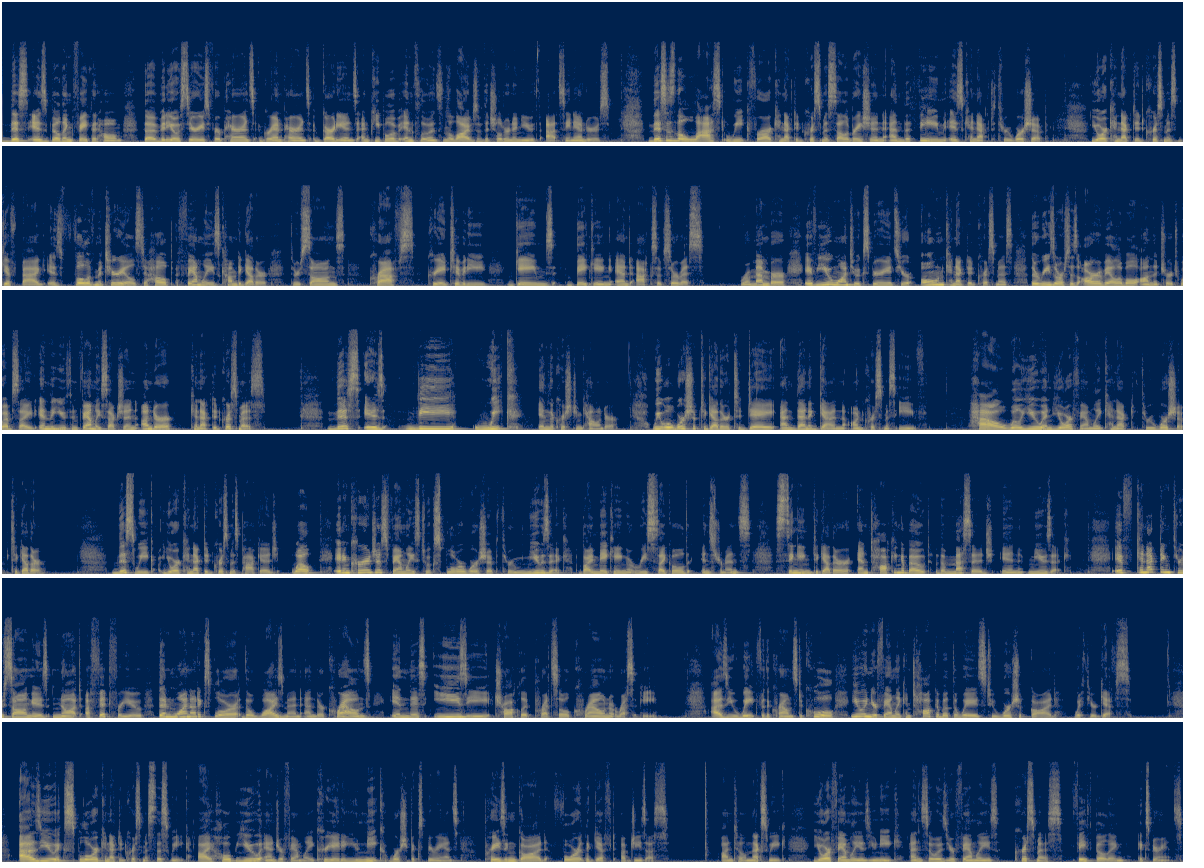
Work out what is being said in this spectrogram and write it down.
This is Building Faith at Home, the video series for parents, grandparents, guardians, and people of influence in the lives of the children and youth at St. Andrews. This is the last week for our Connected Christmas celebration, and the theme is Connect Through Worship. Your Connected Christmas gift bag is full of materials to help families come together through songs, crafts, creativity, games, baking, and acts of service. Remember, if you want to experience your own connected Christmas, the resources are available on the church website in the Youth and Family section under Connected Christmas. This is the week in the Christian calendar. We will worship together today and then again on Christmas Eve. How will you and your family connect through worship together? This week, your Connected Christmas package, well, it encourages families to explore worship through music by making recycled instruments, singing together, and talking about the message in music. If connecting through song is not a fit for you, then why not explore the wise men and their crowns in this easy chocolate pretzel crown recipe? As you wait for the crowns to cool, you and your family can talk about the ways to worship God with your gifts. As you explore Connected Christmas this week, I hope you and your family create a unique worship experience, praising God for the gift of Jesus. Until next week, your family is unique, and so is your family's Christmas faith building experience.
